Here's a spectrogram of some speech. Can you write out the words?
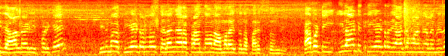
ఇది ఆల్రెడీ ఇప్పటికే సినిమా థియేటర్లో తెలంగాణ ప్రాంతంలో అమలవుతున్న పరిస్థితి ఉంది. కాబట్టి ఇలాంటి థియేటర్ యాజమాన్యాల మీద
